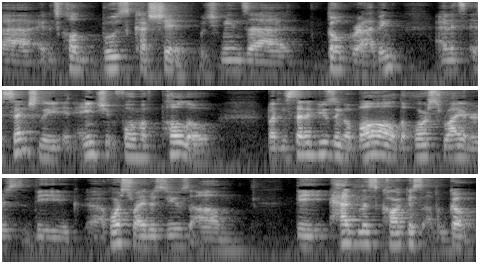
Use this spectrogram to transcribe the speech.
uh, and it's called buzkashi, which means uh, goat grabbing and it's essentially an ancient form of polo. But instead of using a ball, the horse riders, the uh, horse riders use um, the headless carcass of a goat.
